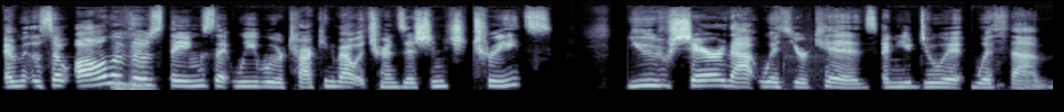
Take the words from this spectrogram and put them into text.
And so all of mm-hmm. those things that we were talking about with transition treats, you share that with your kids and you do it with them.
